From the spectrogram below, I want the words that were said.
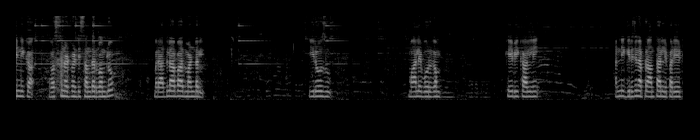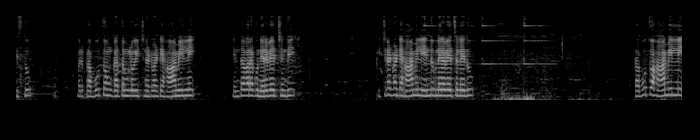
ఎన్నిక వస్తున్నటువంటి సందర్భంలో మరి ఆదిలాబాద్ మండల్ ఈరోజు మాలేబోర్గం కేబీ కాలనీ అన్ని గిరిజన ప్రాంతాలని పర్యటిస్తూ మరి ప్రభుత్వం గతంలో ఇచ్చినటువంటి హామీల్ని ఎంతవరకు నెరవేర్చింది? ఇచ్చినటువంటి హామీల్ని ఎందుకు నెరవేర్చలేదు? ప్రభుత్వ హామీల్ని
